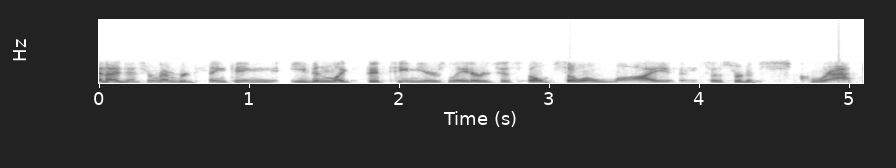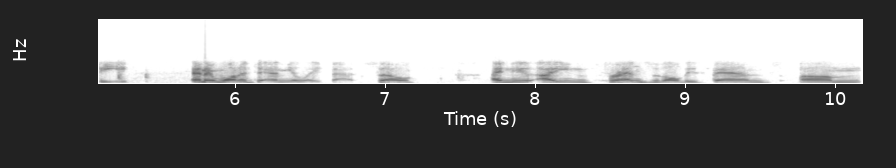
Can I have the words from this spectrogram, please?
And I just remembered thinking, even like 15 years later, it just felt so alive and so sort of scrappy. And I wanted to emulate that. So I knew I'm friends with all these bands um,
